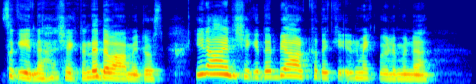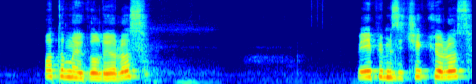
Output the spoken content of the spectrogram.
sık iğne şeklinde devam ediyoruz. Yine aynı şekilde bir arkadaki ilmek bölümüne batım uyguluyoruz. Ve ipimizi çekiyoruz.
